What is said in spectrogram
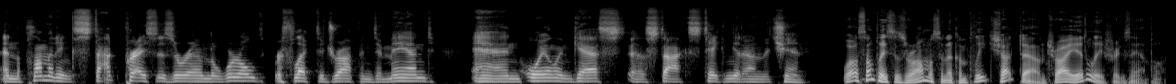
and the plummeting stock prices around the world reflect a drop in demand and oil and gas uh, stocks taking it on the chin. Well, some places are almost in a complete shutdown. Try Italy, for example.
